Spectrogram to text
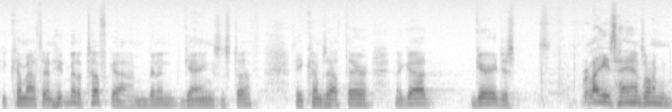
he come out there, and he'd been a tough guy. He'd been in gangs and stuff. And he comes out there, and the guy, Gary, just lays hands on him, and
